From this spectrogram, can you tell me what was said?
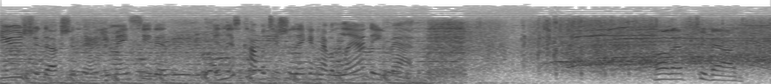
Huge deduction there. You may see that in this competition they can have a landing mat. Oh, that's too bad.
